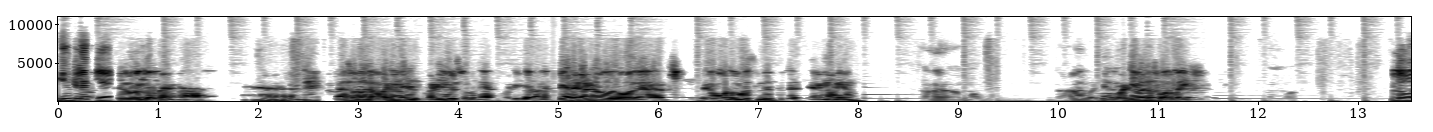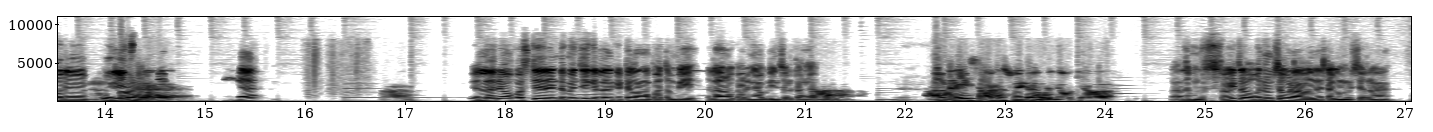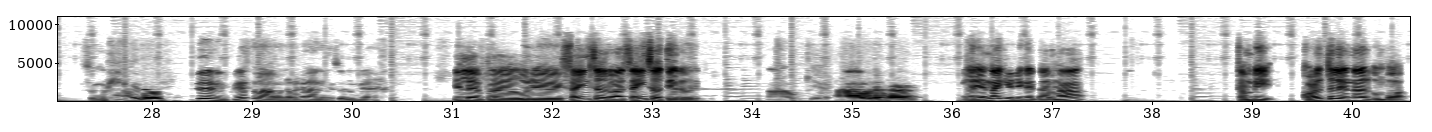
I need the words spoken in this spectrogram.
இங்கிலீஷ்ல. சரி ஓகே ஃபைன் சொல்லுங்க வடிவேல் வடிவேல் சொல்லுங்க. வடிவேல் அந்த பேரை காட்டவே ஒரு ஒரு இது உடம்புல நாணயம் ஆஹ் ஆமா ஆமா. நான் வடிவேல். வடிவேல் ஃபார் லைஃப் இல்ல ஒரு எல்லாரையும் ஃபர்ஸ்ட் ரெண்டு பெஞ்சுக்கு எல்லாம் கிட்ட வாங்கப்பா தம்பி. எல்லாரும் உட்காருங்க அப்படின்னு சொல்லிட்டாங்க. ஆ, ம். ஆ, ஹரி ஷார்ட் அண்ட் ஸ்வீட்டா கொடுங்க ஓகேவா அது ஸ்வீட்டா ஒரு நிமிஷம் கூட ஆகாது டக்குன்னு முடிச்சிடுறேன். நீங்க பேசலாம் அவன் கிடக்குறான் நீங்க சொல்லுங்க. இல்ல இப்ப ஒரு சயின்ஸ் அவர் சயின்ஸ் வாத்தியார் அவர். ஆஹ் ஓகே அவரு அவர் என்ன கேள்வி கேட்டாருன்னா தம்பி குளத்துல என்ன இருக்கும்பா?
